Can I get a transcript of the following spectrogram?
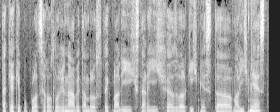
tak, jak je populace rozložená, aby tam byl dostatek mladých, starých, eh, z velkých měst, eh, malých měst.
